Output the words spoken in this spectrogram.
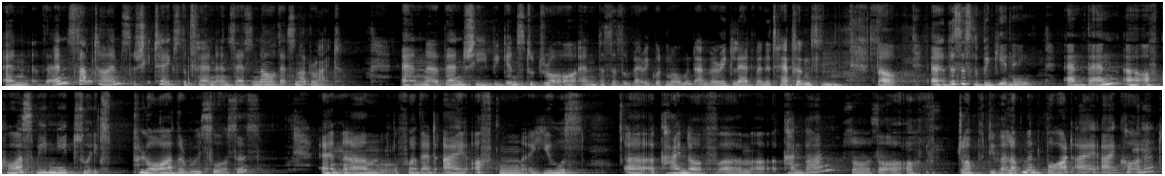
And then sometimes she takes the pen and says, No, that's not right. And then she begins to draw, and this is a very good moment. I'm very glad when it happens. Mm. So, uh, this is the beginning. And then, uh, of course, we need to explore the resources. And um, for that, I often use uh, a kind of um, Kanban, so, so of job development board, I, I call it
